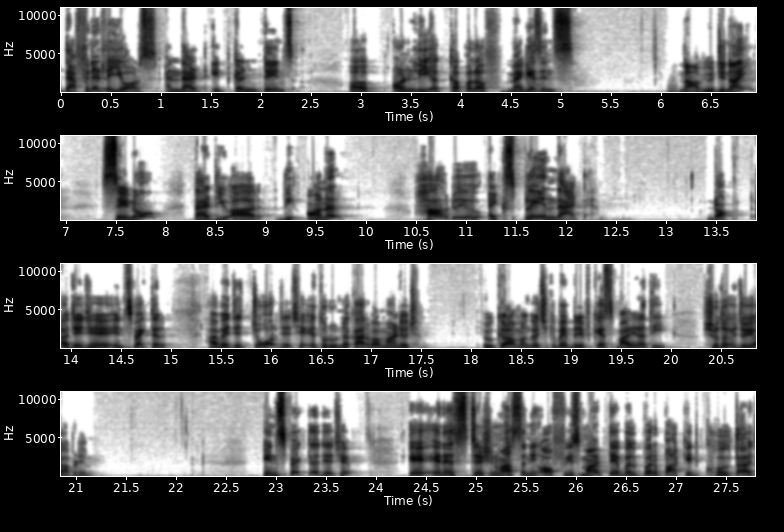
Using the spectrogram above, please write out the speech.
definitely yours and that it contains uh, only a couple of magazines. Now you deny, say no, that you are the owner. How do you explain that? ડોક જે જે ઇન્સ્પેક્ટર હવે જે ચોર જે છે એ થોડું નકારવા માંડ્યો છે એવું કહેવા માંગ્યો છે કે ભાઈ બ્રીફકેસ મારી નથી શું થયું જોઈએ આપણે ઇન્સ્પેક્ટર જે છે એ એને સ્ટેશન માસ્ટરની ઓફિસમાં ટેબલ પર પાકીટ ખોલતા જ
